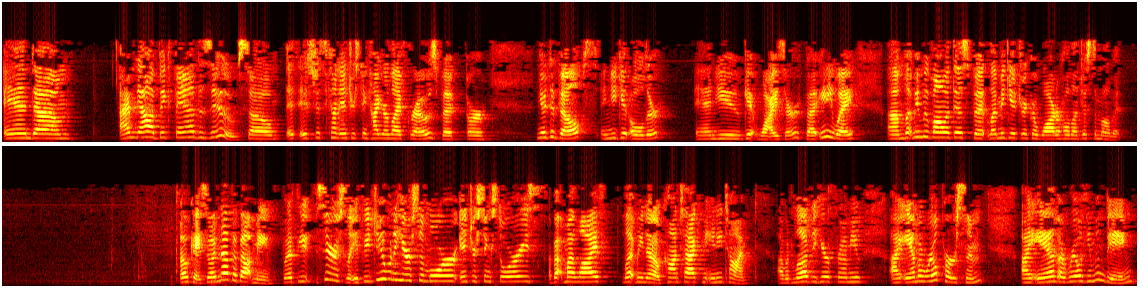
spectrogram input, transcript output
And um I'm now a big fan of the zoo. So it, it's just kind of interesting how your life grows, but or you know develops and you get older and you get wiser. But anyway, um, let me move on with this. But let me get a drink of water. Hold on just a moment. Okay, so enough about me. But if you, seriously, if you do want to hear some more interesting stories about my life, let me know. Contact me anytime. I would love to hear from you. I am a real person. I am a real human being.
